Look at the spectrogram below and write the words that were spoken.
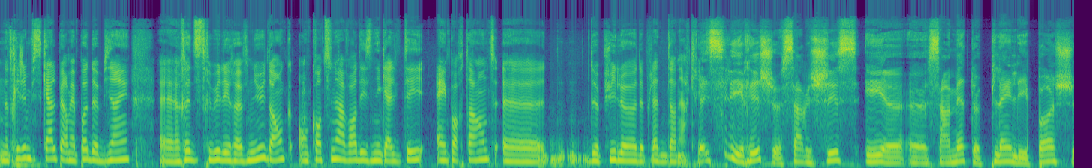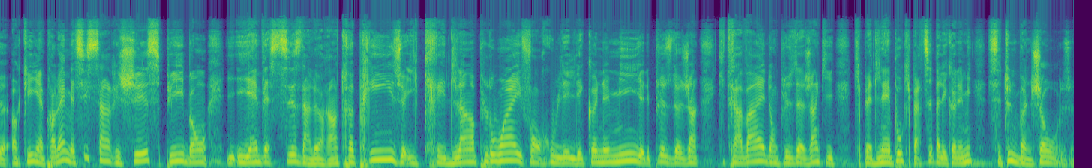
notre, régime fiscal permet pas de bien redistribuer les revenus. Donc, on continue à avoir des inégalités importantes depuis le depuis la dernière crise. Ben, si les riches s'enrichissent et s'en mettent plein les poches, ok, il y a un problème. Mais s'ils s'enrichissent, puis bon, ils, investissent dans leur entreprise, ils créent de l'emploi, ils font rouler l'économie, il y a plus de gens qui travaillent, donc plus de gens qui, qui paient de l'impôt, qui participent à l'économie. C'est une bonne chose.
